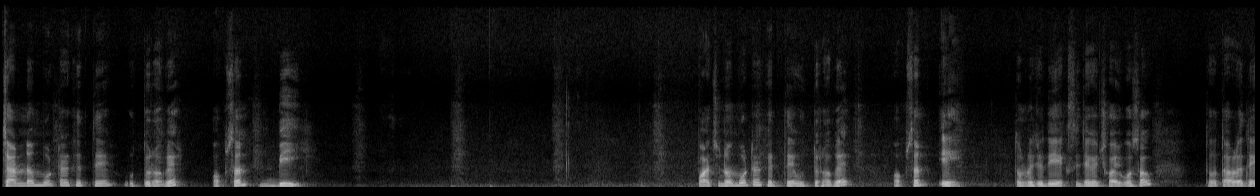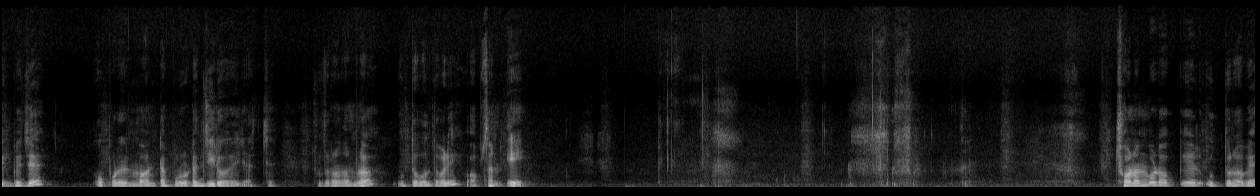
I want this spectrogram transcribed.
চার নম্বরটার ক্ষেত্রে উত্তর হবে অপশান বি পাঁচ নম্বরটার ক্ষেত্রে উত্তর হবে অপশান এ তোমরা যদি এক্সের জায়গায় ছয় বসাও, তো তাহলে দেখবে যে ওপরের মানটা পুরোটা জিরো হয়ে যাচ্ছে। সুতরাং আমরা উত্তর বলতে পারি অপশান এ ছ নম্বর অঙ্কের উত্তর হবে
